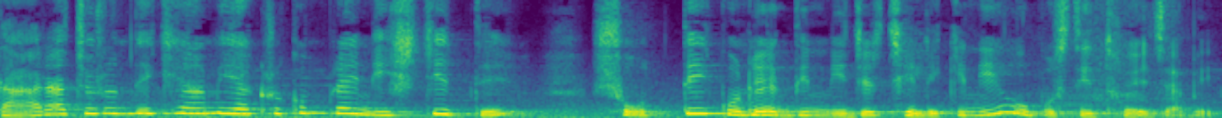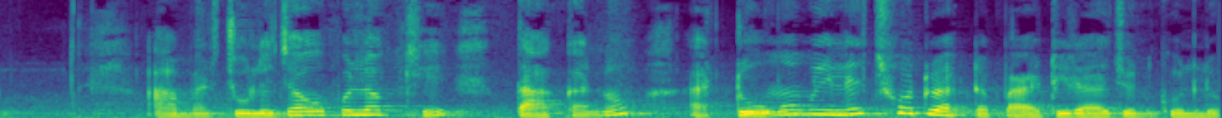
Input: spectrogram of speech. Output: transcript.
তার আচরণ দেখে আমি একরকম প্রায় নিশ্চিত যে সত্যিই কোনো একদিন নিজের ছেলেকে নিয়ে উপস্থিত হয়ে যাবে। আমার চলে যাওয়া উপলক্ষে তাকানো আর টোমো মিলে ছোট একটা পার্টির আয়োজন করল।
